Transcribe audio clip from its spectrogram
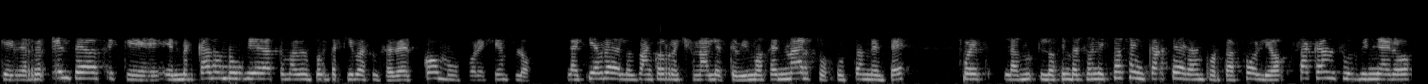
que de repente hace que el mercado no hubiera tomado en cuenta que iba a suceder, como por ejemplo la quiebra de los bancos regionales que vimos en marzo justamente, pues los inversionistas en cartera, en portafolio, sacan su dinero,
